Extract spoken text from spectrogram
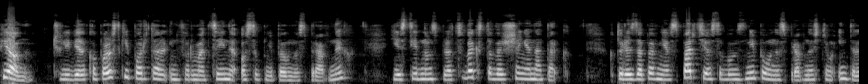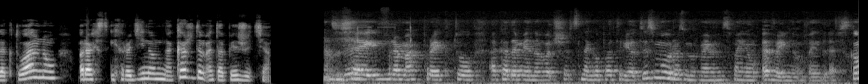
PION, czyli Wielkopolski Portal Informacyjny Osób Niepełnosprawnych, jest jedną z placówek Stowarzyszenia Na Tak, które zapewnia wsparcie osobom z niepełnosprawnością intelektualną oraz ich rodzinom na każdym etapie życia. Dzisiaj w ramach projektu Akademia Nowoczesnego Patriotyzmu rozmawiamy z panią Eweliną Węglewską,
